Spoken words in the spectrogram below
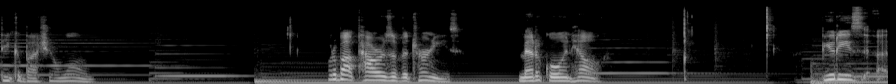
Think about your womb. What about powers of attorneys, medical and health? Beauties, uh,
